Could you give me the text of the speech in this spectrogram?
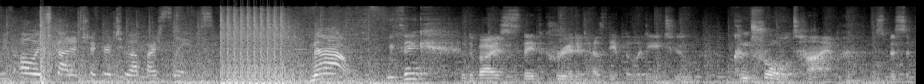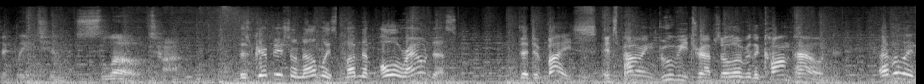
We've always got a trick or two up our sleeves. Now! We think the device they've created has the ability to control time, specifically to slow time. There's gravitational anomalies popping up all around us. The device, it's powering booby traps all over the compound. Evelyn,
